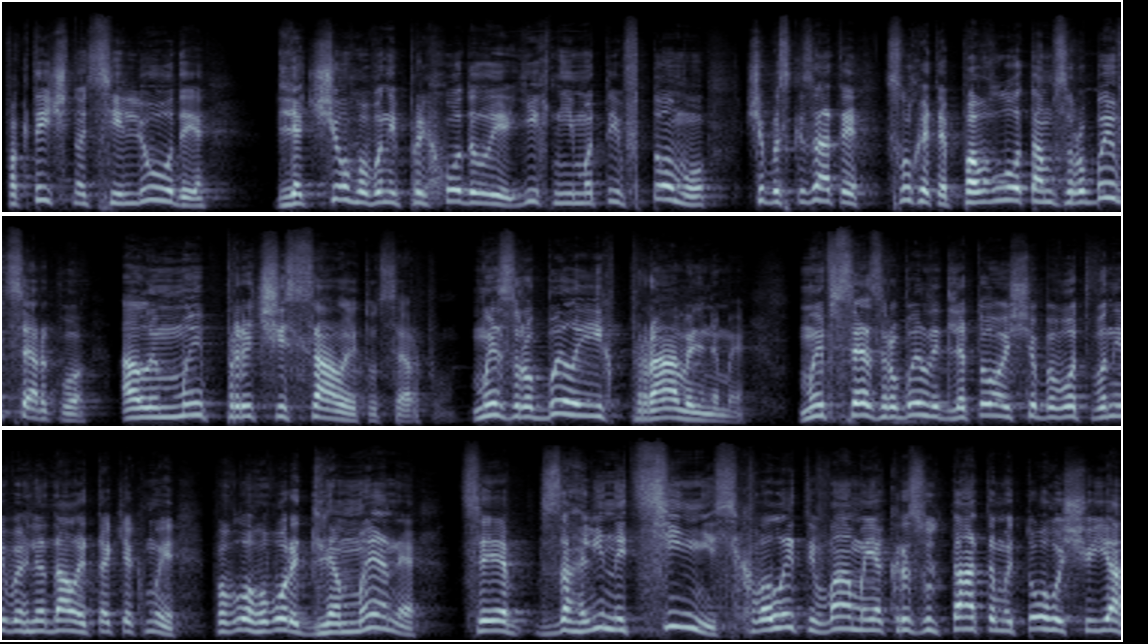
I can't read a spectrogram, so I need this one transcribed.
Фактично, ці люди, для чого вони приходили, їхній мотив в тому, щоб сказати: слухайте, Павло там зробив церкву, але ми причесали ту церкву. Ми зробили їх правильними. Ми все зробили для того, щоб от вони виглядали так, як ми. Павло говорить, для мене це взагалі не цінність хвалити вами як результатами того, що я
